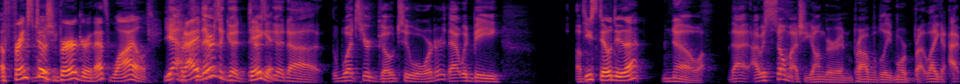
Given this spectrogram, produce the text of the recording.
A French toast burger. That's wild. Yeah, but so I there's a good, there's a good. uh What's your go to order? That would be do you still do that? No, that I was so much younger and probably more like I,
